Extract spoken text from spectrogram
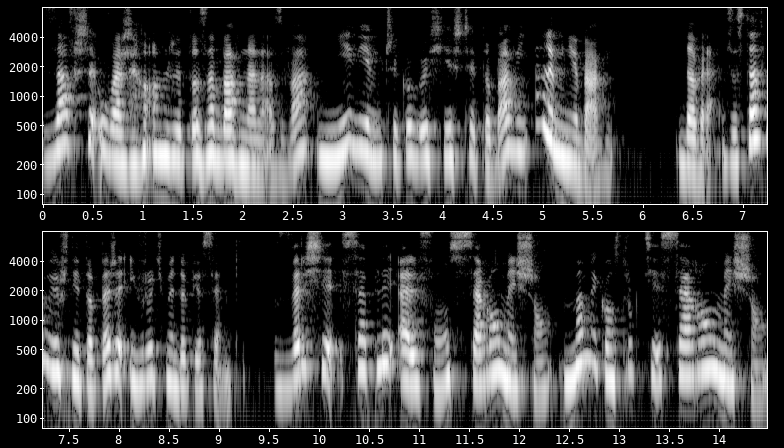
Zawsze uważałam, że to zabawna nazwa. Nie wiem, czy kogoś jeszcze to bawi, ale mnie bawi. Dobra, zostawmy już nietoperze i wróćmy do piosenki. W wersie S'appelait Alphonse, Saran méchant mamy konstrukcję Saran méchant.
